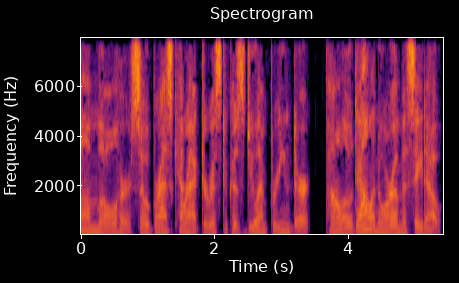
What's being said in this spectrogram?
Amolher sobras características do empreender, Paulo Dalla Nora Macedo.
